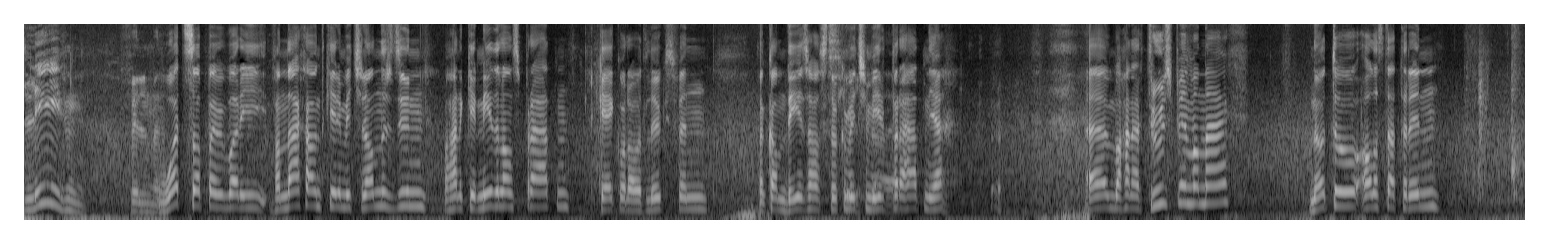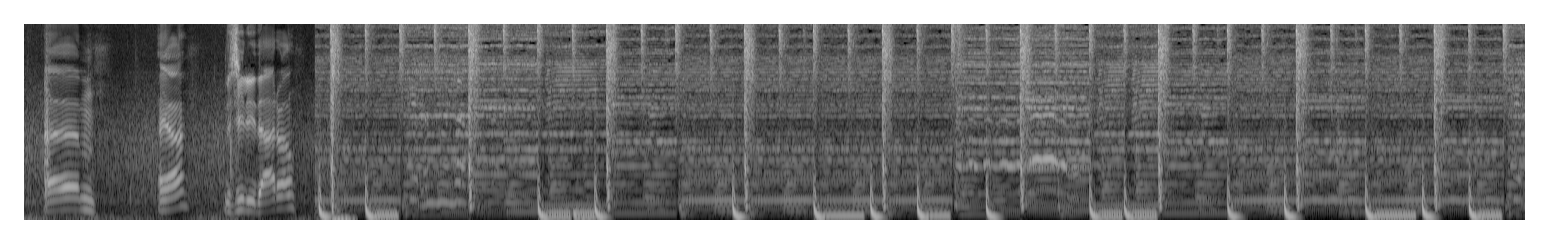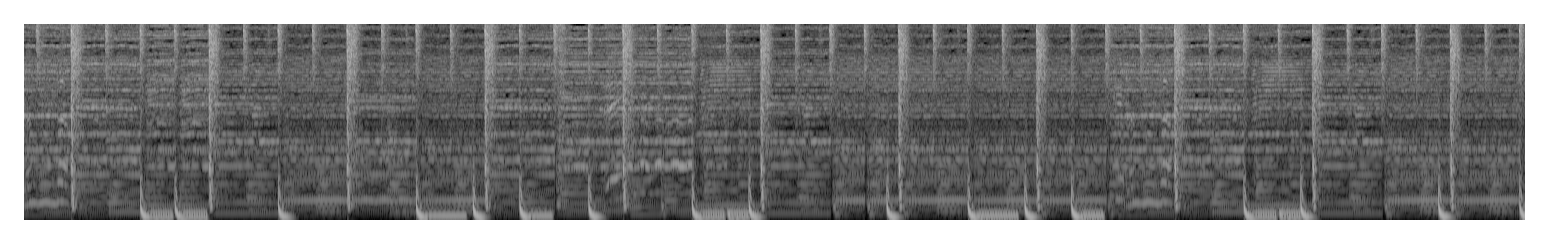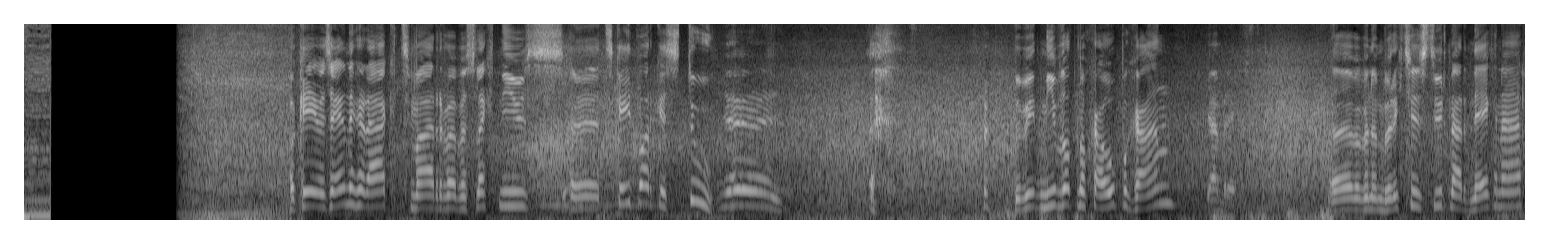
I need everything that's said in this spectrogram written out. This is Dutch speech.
leven filmen. What's up everybody? Vandaag gaan we het een keer een beetje anders doen. We gaan een keer Nederlands praten. Kijken wat we het leukst vinden. Dan kan deze gast ook een beetje meer praten, ja. Ehm, we gaan naar Troespin vandaag. Auto, alles staat erin. Ehm, ja, we zien jullie daar wel. Oké, we zijn er geraakt, maar we hebben slecht nieuws. Eh, het skatepark is toe. Yay! We weten niet of dat nog gaat open gaan. Cambridge. Eh, we hebben een berichtje gestuurd naar de eigenaar.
